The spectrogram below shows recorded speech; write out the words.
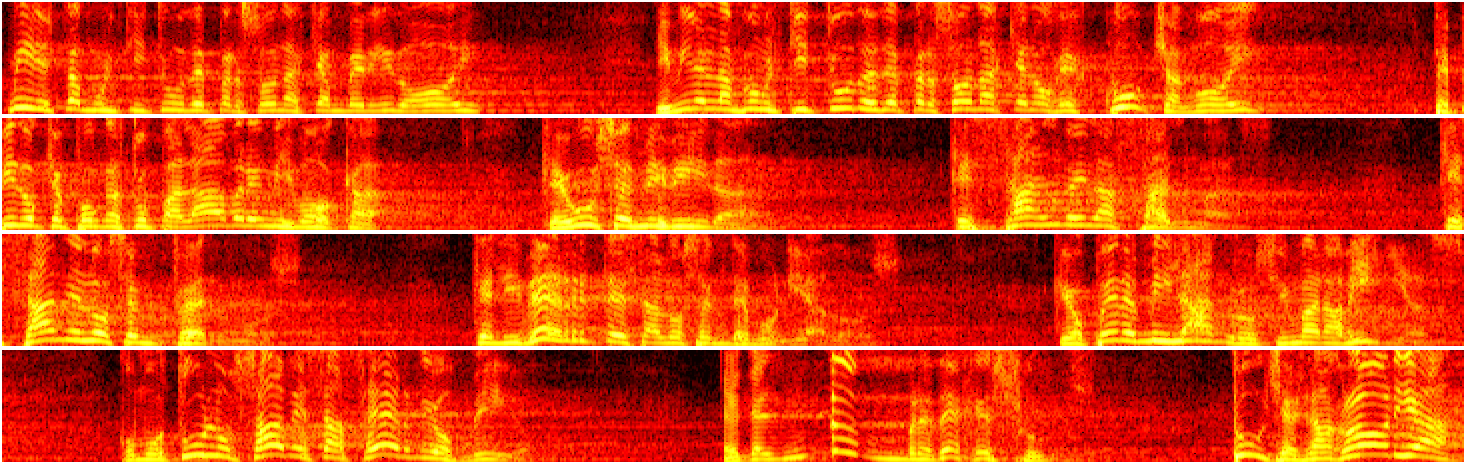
mire esta multitud de personas que han venido hoy y mire las multitudes de personas que nos escuchan hoy. Te pido que pongas tu palabra en mi boca, que uses mi vida, que salve las almas, que sane los enfermos que libertes a los endemoniados, que operes milagros y maravillas, como tú lo sabes hacer, Dios mío. En el nombre de Jesús, tuya es la gloria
